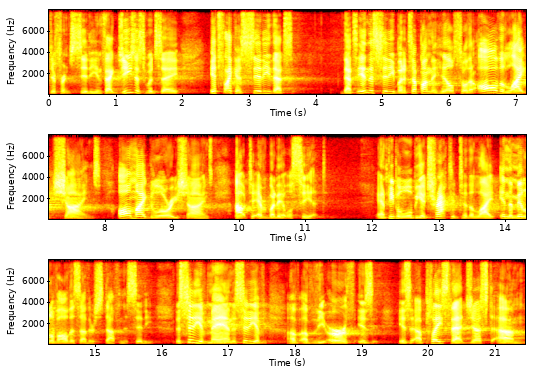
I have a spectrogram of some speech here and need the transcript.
different city. In fact, Jesus would say it's like a city that's, that's in the city, but it's up on the hill so that all the light shines, all my glory shines out to everybody that will see it. And people will be attracted to the light in the middle of all this other stuff in the city. The city of man, the city of, of, of the earth, is, is a place that just um,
